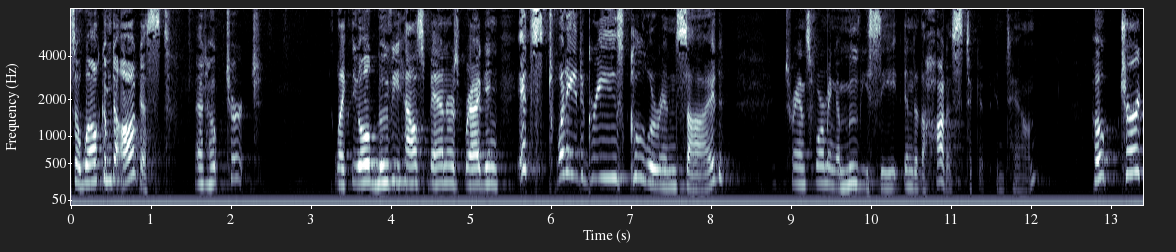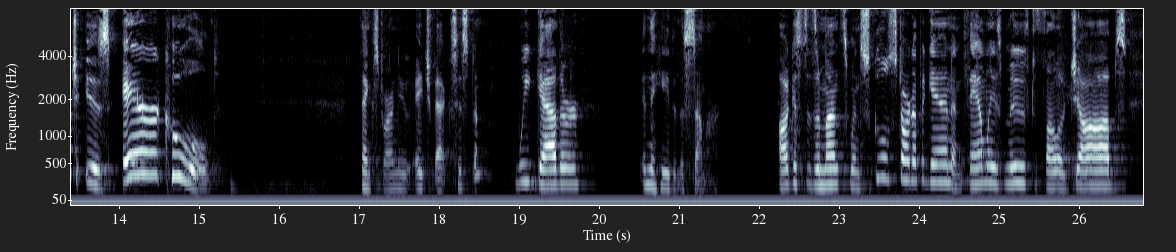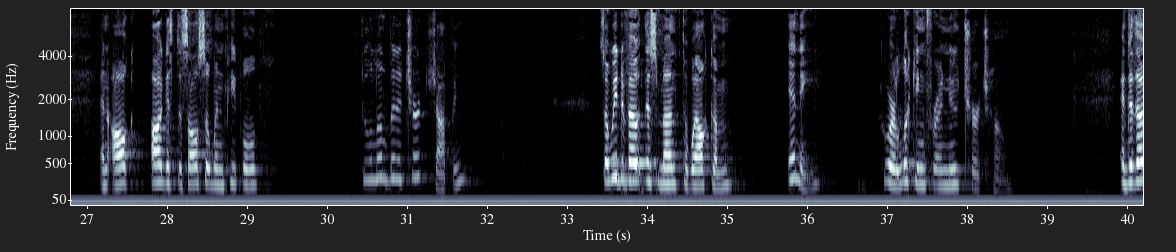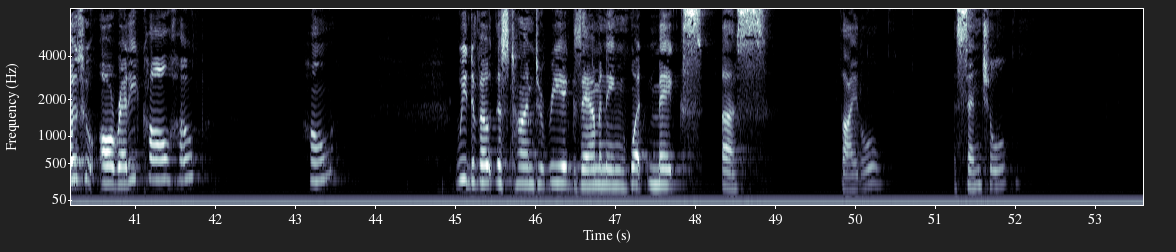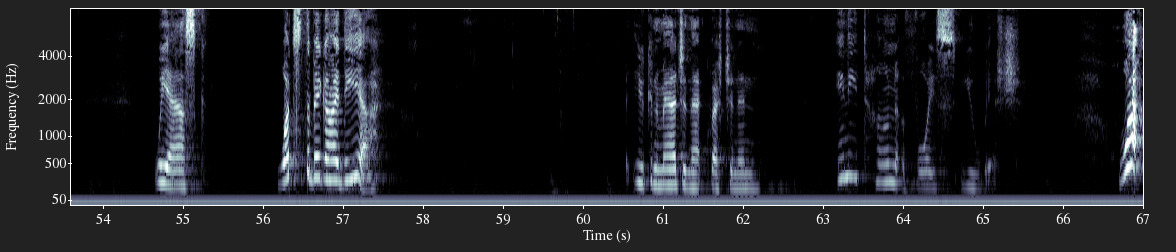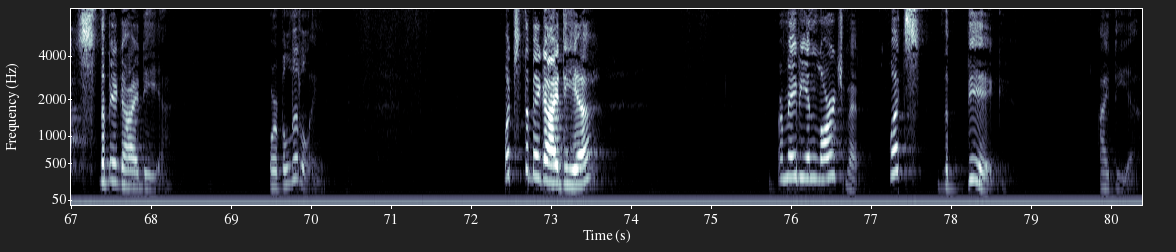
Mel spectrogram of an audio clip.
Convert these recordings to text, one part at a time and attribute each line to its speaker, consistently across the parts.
Speaker 1: So, welcome to August at Hope Church. Like the old movie house banners bragging, it's 20 degrees cooler inside, transforming a movie seat into the hottest ticket in town. Hope Church is air cooled. Thanks to our new HVAC system, we gather in the heat of the summer. August is a month when schools start up again and families move to follow jobs. And all, August is also when people do a little bit of church shopping. So we devote this month to welcome any who are looking for a new church home. And to those who already call hope home, we devote this time to re examining what makes us vital, essential. We ask, what's the big idea? You can imagine that question in any tone of voice you wish. What's the big idea? Or belittling. What's the big idea? Or maybe enlargement. What's the big idea?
